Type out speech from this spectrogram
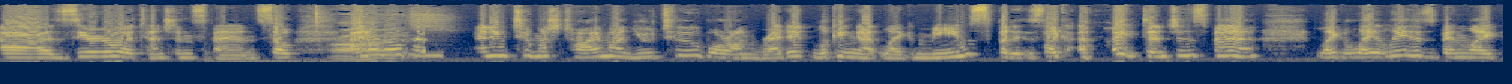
uh, Zero Attention Span. So I don't know if I'm Ah, spending too much time on YouTube or on Reddit looking at like memes, but it's like my attention span, like lately, has been like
